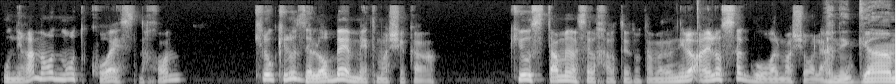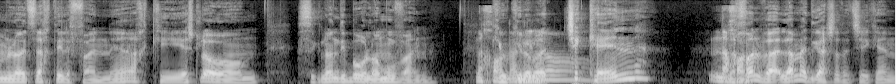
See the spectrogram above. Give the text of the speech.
הוא נראה מאוד מאוד כועס, נכון? כאילו, כאילו זה לא באמת מה שקרה. כי הוא סתם מנסה לחרטט אותם, אז אני לא, אני לא סגור על מה שהולך אני פה. גם לא הצלחתי לפענח, כי יש לו סגנון דיבור לא מובן. נכון, אני כאילו לא... צ'יקן? נכון. נכון, ולמה הדגשת את הצ'יקן?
